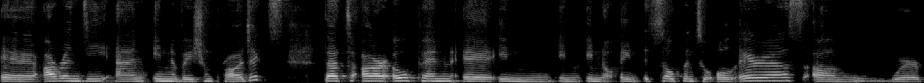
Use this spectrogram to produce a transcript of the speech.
uh, R&D and innovation projects that are open uh, in, in, in in it's open to all areas um, where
